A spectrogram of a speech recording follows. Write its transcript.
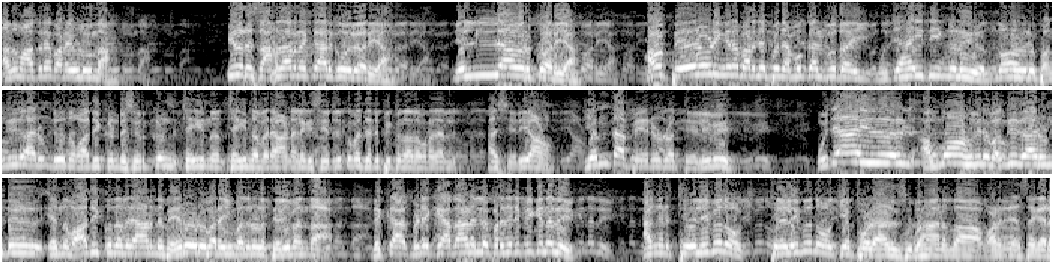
അത് മാത്രമേ പറയുള്ളൂ എന്നാ. ഇതൊരു സാധാരണക്കാർക്ക് പോലും അറിയാം. എല്ലാവർക്കും അറിയാം. അവ പേരോട് ഇങ്ങനെ പറഞ്ഞപ്പോ നമുക്ക് അത്ഭുതമായി. മുജാഹിദീങ്ങൾ എന്തോ ഒരു പങ്കുകാരുണ്ട് എന്ന് വാദിക്കുന്നുണ്ട്. ശിർക്ക് ചെയ്യുന്ന ചെയ്യുന്നവരാണ്. അല്ലെങ്കിൽ ശിർക്ക് പ്രചരിപ്പിക്കുന്നതെന്ന് പറഞ്ഞാൽ അത് ശരിയാണോ? എന്താ പേരോടുള്ള തെളിവ്? മുജാഹിദുകൾ അള്ളാഹുവിന് പങ്കുകാരുണ്ട് എന്ന് വാദിക്കുന്നവരാണെന്ന് പേരോട് പറയും. അതിനുള്ള തെളിവെന്താ? ഇവിടേക്ക് അതാണല്ലോ പ്രചരിപ്പിക്കുന്നത്. അങ്ങനെ തെളിവ് നോക്കി തെളിവ് നോക്കിയപ്പോഴാണ് സുബാനന്ദ വളരെ രസകര.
